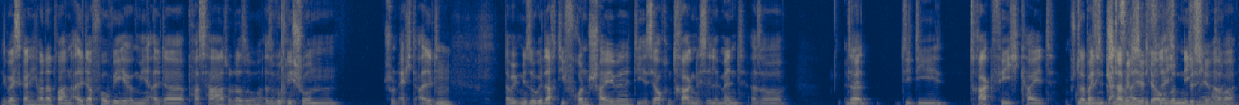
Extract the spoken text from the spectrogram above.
Ich weiß gar nicht, was das war. Ein alter VW, irgendwie alter Passat oder so. Also wirklich schon, schon echt alt. Mhm. Da habe ich mir so gedacht, die Frontscheibe, die ist ja auch ein tragendes Element. Also da, die, die Tragfähigkeit gut, Stabilis- stabilisiert ja auch so ein bisschen, mehr, ich aber,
